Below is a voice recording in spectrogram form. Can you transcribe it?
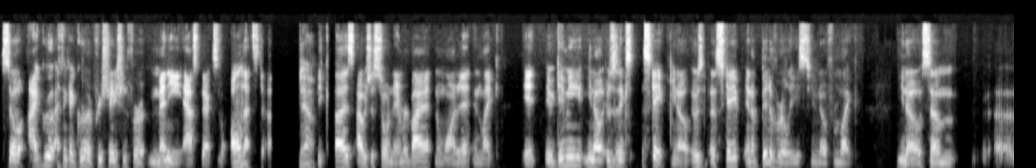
so I grew, I think I grew an appreciation for many aspects of all mm-hmm. that stuff. Yeah. Because I was just so enamored by it and wanted it. And like, it, it gave me, you know, it was an ex- escape, you know, it was an escape and a bit of release, you know, from like, you know, some uh,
